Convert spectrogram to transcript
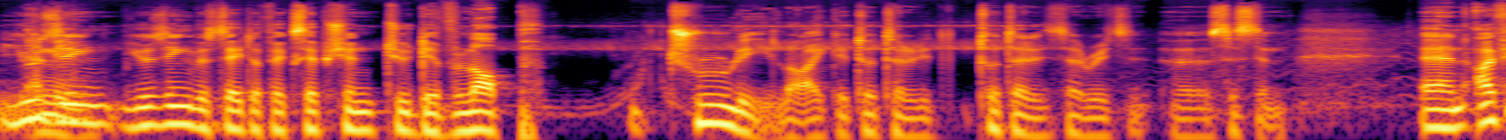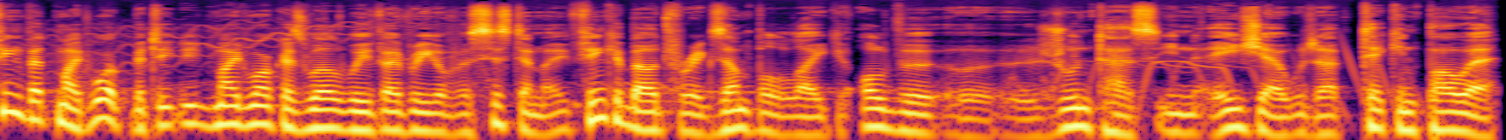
using I mean, using the state of exception to develop truly like a totalitarian uh, system. And I think that might work, but it, it, might work as well with every other system. I think about, for example, like all the uh, juntas in Asia which have taken power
